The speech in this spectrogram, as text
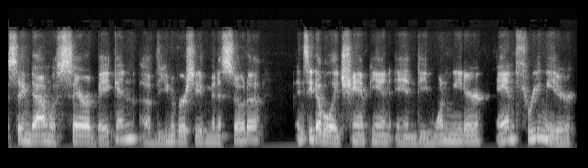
sitting down with Sarah Bacon of the University of Minnesota, NCAA champion in the one meter and three meter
